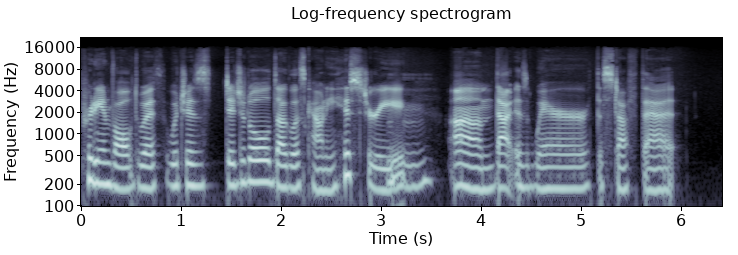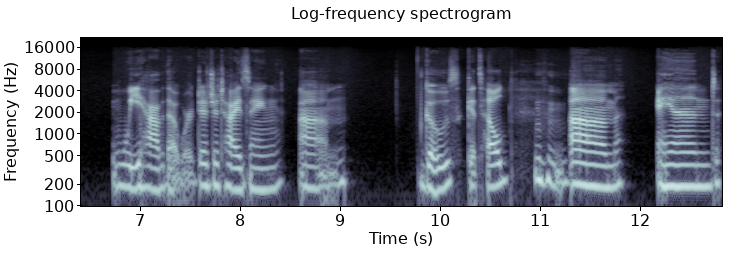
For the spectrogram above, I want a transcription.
pretty involved with, which is digital Douglas County history. Mhm. Um, that is where the stuff that we have that we're digitizing um, goes, gets held. Mhm. Um, and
